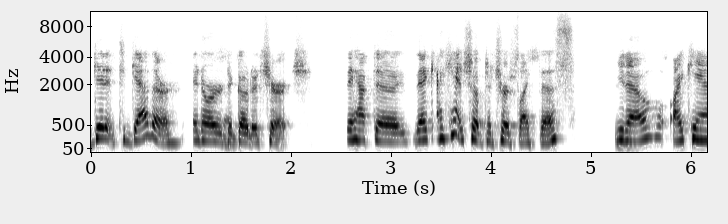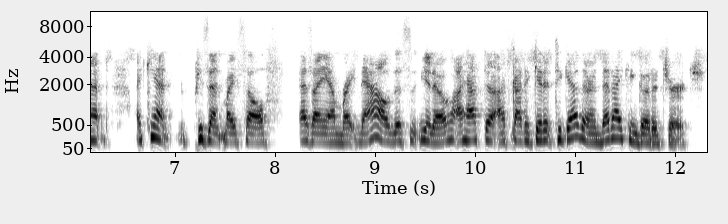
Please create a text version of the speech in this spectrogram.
get it together in order yeah. to go to church? They have to. They, I can't show up to church like this. You mm-hmm. know, I can't. I can't present myself as I am right now. This, you know, I have to. I've got to get it together, and then I can go to church.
